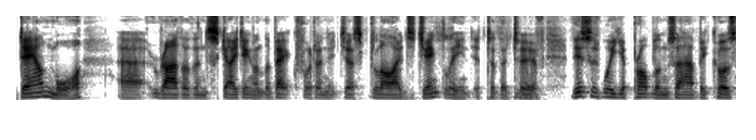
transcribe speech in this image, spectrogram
down more. Uh, rather than skating on the back foot and it just glides gently to the turf. This is where your problems are because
